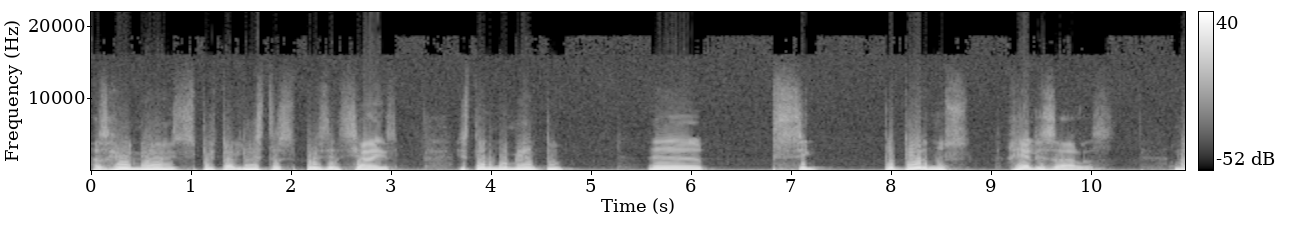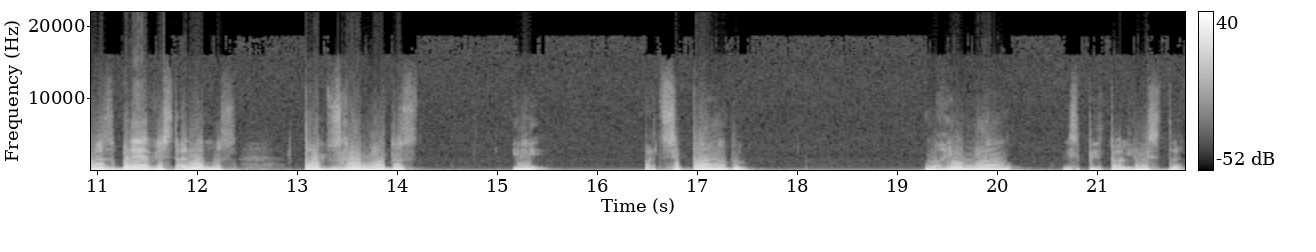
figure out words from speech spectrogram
as reuniões espiritualistas presenciais, estão no momento é, sem podermos realizá-las. Mas breve estaremos todos reunidos e participando uma reunião espiritualista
